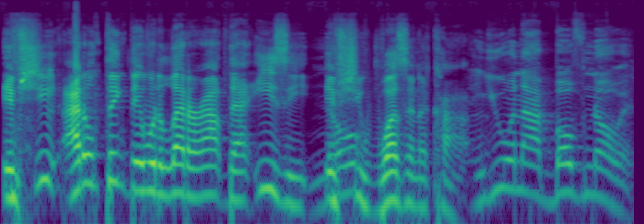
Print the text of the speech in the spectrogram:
If she, I don't think they would have let her out that easy if she wasn't a cop. and you and I both know it.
